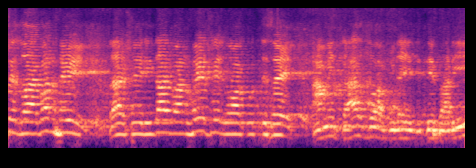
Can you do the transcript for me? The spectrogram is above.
সে দয়াবান হয়ে তার সেই হৃদয়বান হয়ে সে দোয়া করতেছে। আমি তার দোয়া বিদায় দিতে পারি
